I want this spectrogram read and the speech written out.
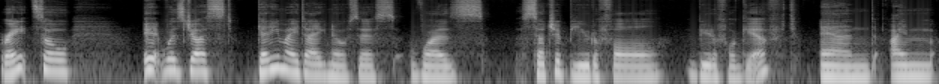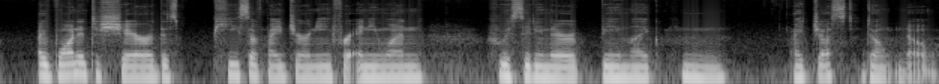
right? So it was just getting my diagnosis was such a beautiful, beautiful gift. And I'm, I wanted to share this piece of my journey for anyone who is sitting there being like, hmm, I just don't know.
